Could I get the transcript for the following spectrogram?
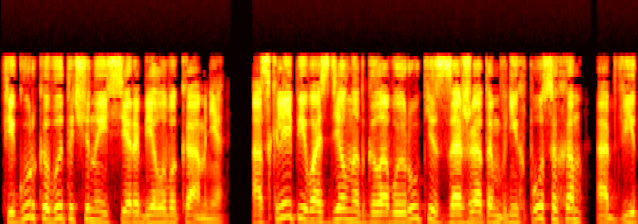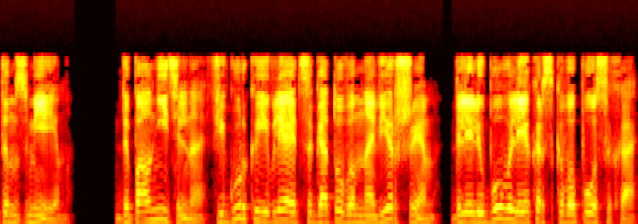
Фигурка выточена из серо-белого камня. Асклепий воздел над головой руки с зажатым в них посохом, обвитым змеем. Дополнительно, фигурка является готовым навершием для любого лекарского посоха,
